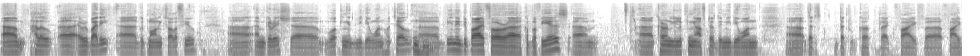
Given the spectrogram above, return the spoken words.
Um, hello, uh, everybody. Uh, good morning to all of you. Uh, I'm Girish, uh, working at Media One Hotel. Uh, been in Dubai for uh, a couple of years. Um, uh, currently looking after the Media One. Uh, that's that got like five uh, five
